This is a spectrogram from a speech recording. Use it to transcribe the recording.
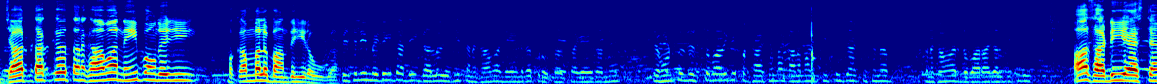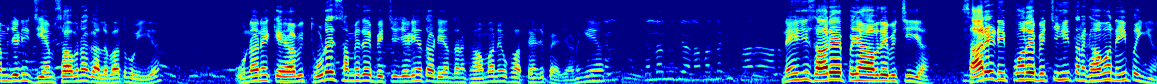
ਜਦ ਤੱਕ ਤਨਖਾਹਾਂ ਨਹੀਂ ਪਾਉਂਦੇ ਜੀ ਮੁਕੰਮਲ ਬੰਦ ਹੀ ਰਹੂਗਾ। ਪਿਛਲੀ ਮੀਟਿੰਗ ਤੁਹਾਡੀ ਗੱਲ ਹੋਈ ਸੀ ਤਨਖਾਹਾਂ ਦੇਣ ਦਾ ਭਰੋਸਾ ਦਿੱਤਾ ਗਿਆ ਤੁਹਾਨੂੰ। ਤੇ ਹੁਣ ਤੁਸੀਂ ਇਸ ਤੋਂ ਬਾਅਦ ਕੀ ਪ੍ਰਸ਼ਾਸਨ ਨਾਲ ਗੱਲਬਾਤ ਕੀਤੀ ਜਾਂ ਕਿਸੇ ਨਾਲ ਤਨਖਾਹਾਂ ਬਾਰੇ ਦੁਬਾਰਾ ਗੱਲ ਕੀਤੀ? ਆ ਸਾਡੀ ਇਸ ਟਾਈਮ ਜਿਹੜੀ ਜੀਐਮ ਸਾਹਿਬ ਨਾਲ ਗੱਲਬਾਤ ਹੋਈ ਆ ਉਹਨਾਂ ਨੇ ਕਿਹਾ ਵੀ ਥੋੜੇ ਸਮੇਂ ਦੇ ਵਿੱਚ ਜਿਹੜੀਆਂ ਤੁਹਾਡੀਆਂ ਤਨਖਾਹਾਂ ਨੇ ਉਹ ਖਾਤਿਆਂ 'ਚ ਪੈ ਜਾਣਗੀਆਂ। ਕੱਲਾ ਲੁਧਿਆਣਾ ਬੰਦਾ ਕਿ ਸਾਰਾ ਨਹੀਂ ਜੀ ਸਾਰੇ ਪੰਜਾਬ ਦੇ ਵਿੱਚ ਹੀ ਆ। ਸਾਰੇ ਡਿਪੂਆਂ ਦੇ ਵਿੱਚ ਹੀ ਤਨਖਾਹਾਂ ਨਹੀਂ ਪਈਆਂ।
